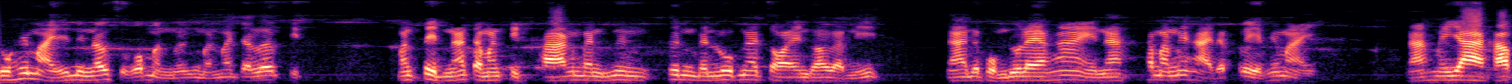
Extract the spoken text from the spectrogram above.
ดูให้ใหม่นิดนึงแล้วรู้สึกว่าเหมือนเหมือนเหมือนมันจะเริ่มติด มันติดนะ แต่มันติดค้างมันขึ้นขึ้นเป็นรูปหน้าจอ Android แบบนี้นะเดี๋ยวผมดูแลให้นะ ถ้ามันไม่หายเดี๋ยวเปลี่ยนให้ใหม่นะไม่ยากครับ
